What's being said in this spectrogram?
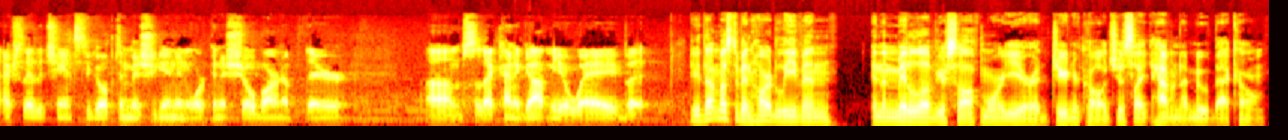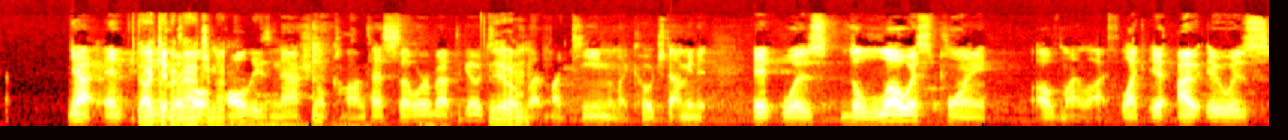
actually had the chance to go up to Michigan and work in a show barn up there. Um, so that kind of got me away, but Dude, that must have been hard leaving in the middle of your sophomore year at junior college, just like having to move back home. Yeah, and I in the can't middle imagine of it. all these national contests that we're about to go to, Yeah. and letting my team and my coach down. I mean, it it was the lowest point of my life. Like it, I it was,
